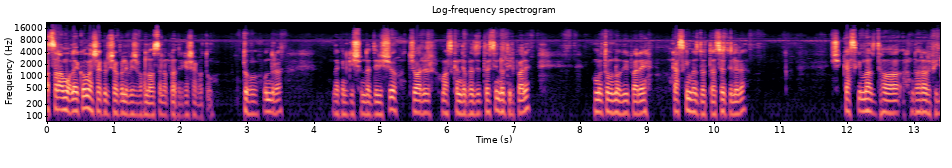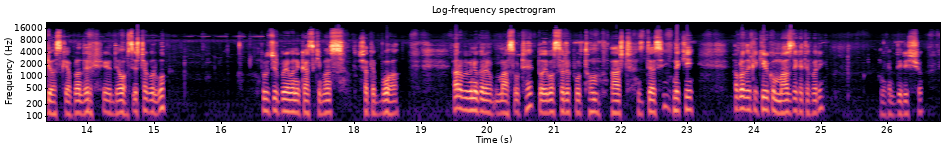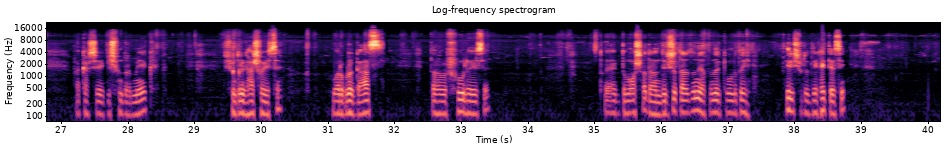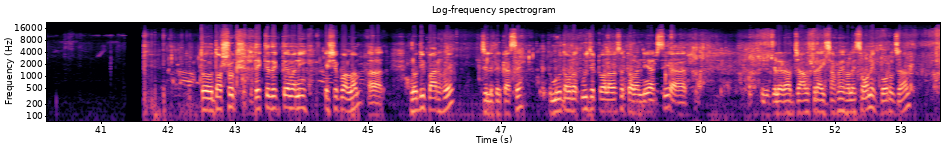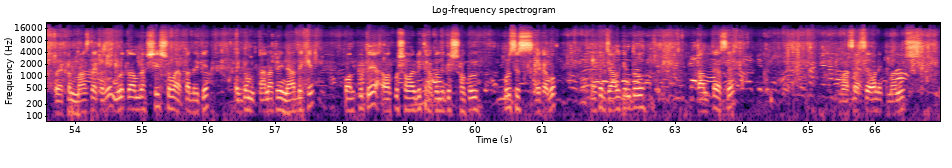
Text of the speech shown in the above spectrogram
আসসালামু আলাইকুম, আশা করি সকলে বেশ ভালো আছেন, আপনাদেরকে স্বাগত। তো বন্ধুরা, দেখেন কি সুন্দর দৃশ্য চরের মাঝখান দিয়ে আমরা যেতে আছি নদীর পাড়ে, মূলত নদীর পাড়ে কাসকি মাছ ধরতে আছে জেলেরা সেই কাসকি মাছ ধোয়া, ধরার ভিডিও আজকে আপনাদের দেওয়ার চেষ্টা করব। প্রচুর পরিমাণে কাসকি মাছ, সাথে বোয়া আরও বিভিন্ন করে মাছ ওঠে। তো এবছরের প্রথম ফার্স্ট যেতে আছি। দেখি আপনাদেরকে কীরকম মাছ দেখাতে পারি। দেখেন দৃশ্য। আকাশে কি সুন্দর মেঘ। সুন্দর ঘাস হয়েছে। বড় বড় গাছ। তারপর ফুল হয়েছে। তো একদম অসাধারণ দৃশ্য। তার জন্য আপনাদেরকে মূলত এই দৃশ্যটা দেখাইতেছি তো দর্শক, দেখতে দেখতে মানে এসে পড়লাম। আর নদী পার হয়ে জেলেদের কাছে। তো মূলত আমরা ওই যে ট্রলার আছে, ট্রলার নিয়ে আসছি আর জেলেরা জাল প্রায় চাপাই ফেলাইছে, অনেক বড় জাল। তো এখন মাছ দেখাবো। মূলত আমরা শেষ সময় আপনাদেরকে একদম টানাটানি না দেখে অল্পতে, অল্প সময়ের ভিতরে আপনাদেরকে সকল প্রসেস দেখাবো। এখন জাল কিন্তু টানতে আছে। মাছ আছে অনেক মানুষ,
